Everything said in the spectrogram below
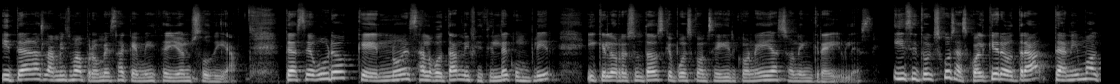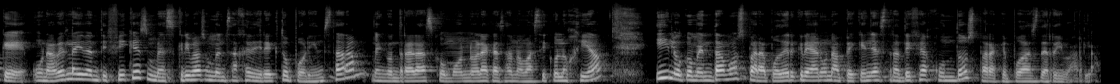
y te hagas la misma promesa que me hice yo en su día. Te aseguro que no es algo tan difícil de cumplir y que los resultados que puedes conseguir con ella son increíbles. Y si tu excusa es cualquier otra, te animo a que una vez la identifiques me escribas un mensaje directo por Instagram, me encontrarás como Nora Casanova Psicología y lo comentamos para poder crear una pequeña estrategia juntos para que puedas derribarla.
